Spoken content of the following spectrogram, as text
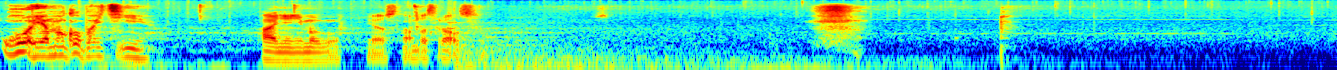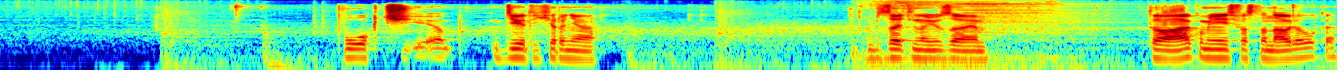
О, я могу обойти. А, не, не могу. Ясно, обосрался. Покчеп. Где эта херня? Обязательно юзаем. Так, у меня есть восстанавливалка.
